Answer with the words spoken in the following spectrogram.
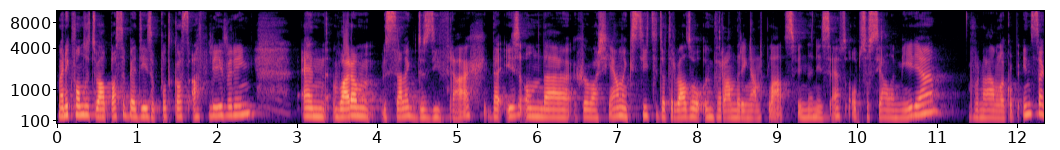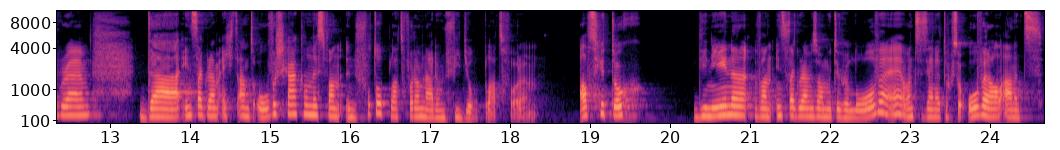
maar ik vond het wel passen bij deze podcastaflevering. En waarom stel ik dus die vraag? Dat is omdat je waarschijnlijk ziet dat er wel zo een verandering aan het plaatsvinden is op sociale media, voornamelijk op Instagram. Dat Instagram echt aan het overschakelen is van een fotoplatform naar een videoplatform. Als je toch die ene van Instagram zou moeten geloven, hè, want ze zijn het toch zo overal aan het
